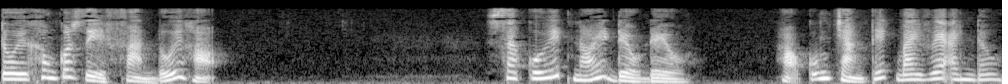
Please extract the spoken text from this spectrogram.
Tôi không có gì phản đối họ. Sao cô ít nói đều đều. Họ cũng chẳng thích bay với anh đâu.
